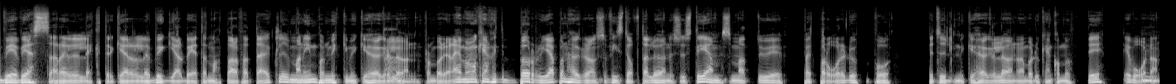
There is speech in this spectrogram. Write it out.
VVS-are eller elektriker eller byggarbetare, något, bara för att där kliver man in på en mycket, mycket högre Mm. lön från början. Även om man kanske inte börjar på en högre lön så finns det ofta lönesystem som att du är på ett par år är du uppe på betydligt mycket högre löner än vad du kan komma upp i i vården. Mm.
